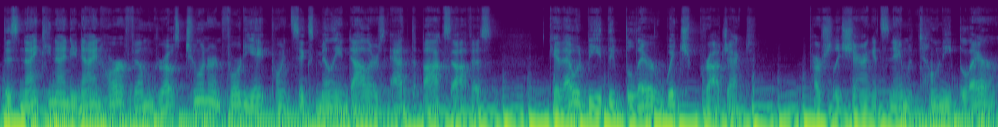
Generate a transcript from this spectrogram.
this 1999 horror film grossed $248.6 million at the box office. Okay, that would be the Blair Witch Project, partially sharing its name with Tony Blair.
